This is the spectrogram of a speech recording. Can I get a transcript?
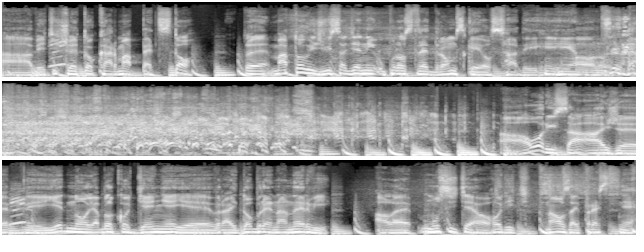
A viete, čo je to Karma 500? To je Matovič vysadený uprostred romskej osady. Áno. Hovorí sa aj, že jedno jablko denne je vraj dobré na nervy, ale musíte ho hodiť naozaj presne.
